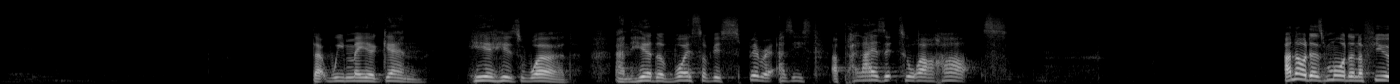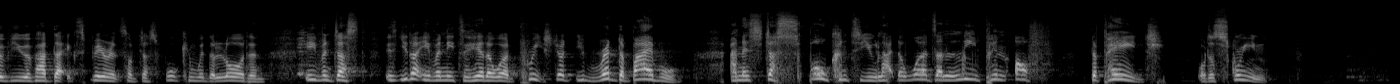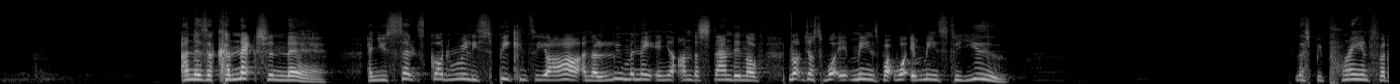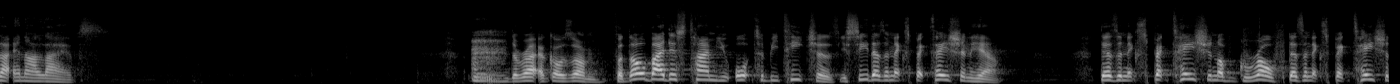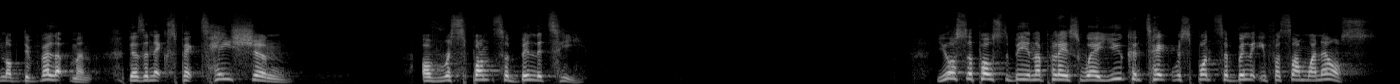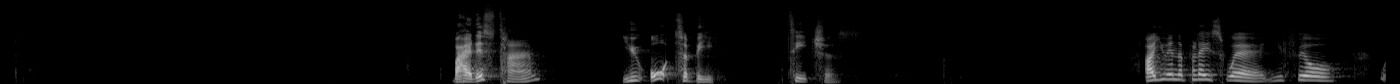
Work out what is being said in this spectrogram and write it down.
that we may again hear His word and hear the voice of His Spirit as He applies it to our hearts. I know there's more than a few of you who have had that experience of just walking with the Lord and even just, you don't even need to hear the word preached. You've read the Bible and it's just spoken to you like the words are leaping off the page or the screen. And there's a connection there. And you sense God really speaking to your heart and illuminating your understanding of not just what it means, but what it means to you. Let's be praying for that in our lives. the writer goes on For though by this time you ought to be teachers, you see, there's an expectation here. There's an expectation of growth, there's an expectation of development, there's an expectation of responsibility. You're supposed to be in a place where you can take responsibility for someone else. By this time, you ought to be teachers. Are you in a place where you feel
